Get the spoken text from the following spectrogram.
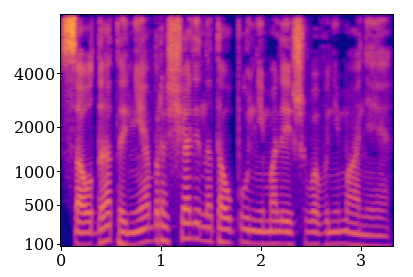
Солдаты не обращали на толпу ни малейшего внимания,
